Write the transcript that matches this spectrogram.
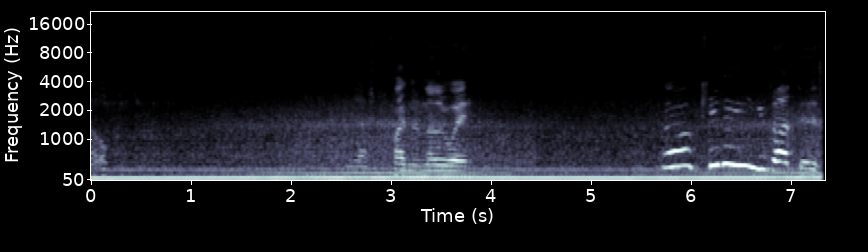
Nope. You have to find another way. Oh, kitty, you got this.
